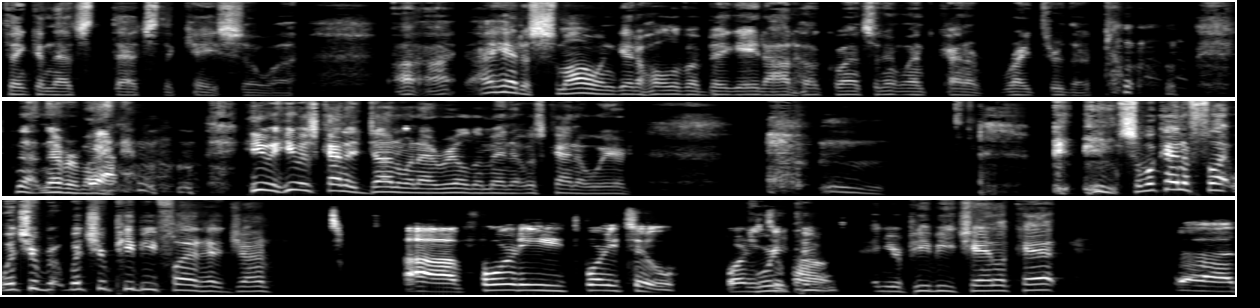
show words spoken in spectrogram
thinking that's that's the case. So uh, I, I had a small one get a hold of a big eight aught hook once, and it went kind of right through the. no, never mind. Yeah. he he was kind of done when I reeled him in. It was kind of weird. so what kind of flat? What's your what's your PB flathead, John? Uh, 40, 42, 42, 42 pounds. And your PB channel cat? Uh,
